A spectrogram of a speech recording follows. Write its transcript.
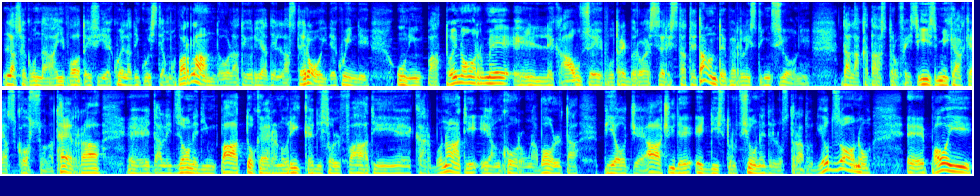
La seconda ipotesi è quella di cui stiamo parlando, la teoria dell'asteroide, quindi un impatto enorme e le cause potrebbero essere state tante per le estinzioni, dalla catastrofe sismica che ha scosso la Terra, eh, dalle zone di impatto che erano ricche di solfati e carbonati e ancora una volta piogge acide e distruzione dello strato di ozono, e poi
